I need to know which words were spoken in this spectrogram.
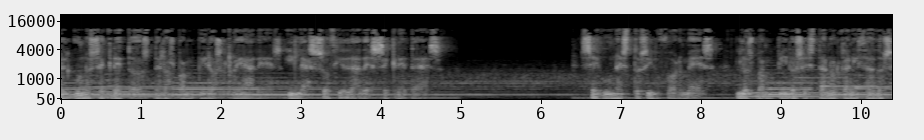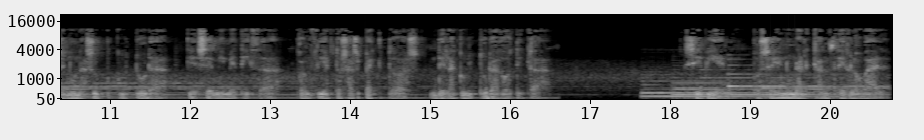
algunos secretos de los vampiros reales y las sociedades secretas. Según estos informes, los vampiros están organizados en una subcultura que se mimetiza con ciertos aspectos de la cultura gótica. Si bien poseen un alcance global,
